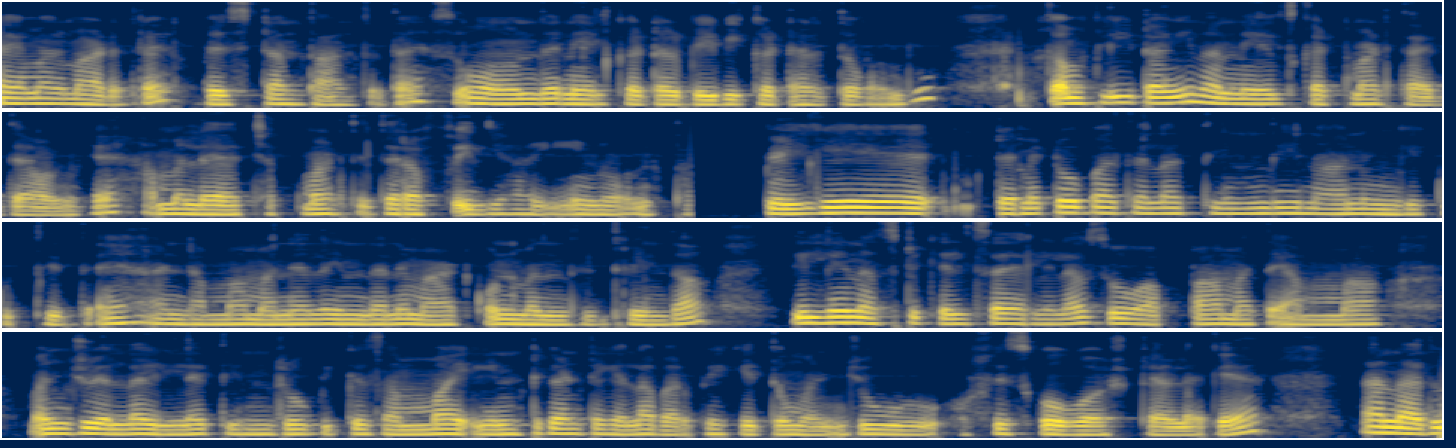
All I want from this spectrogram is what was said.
ಟೈಮಲ್ಲಿ ಮಾಡಿದ್ರೆ ಬೆಸ್ಟ್ ಅಂತ ಅನ್ಸುತ್ತೆ. ಸೊ ಒಂದು ನೇಲ್ ಕಟರ್ ಬೇಬಿ ಕಟರ್ ತೊಗೊಂಡು ಕಂಪ್ಲೀಟಾಗಿ ನಾನು ನೇಲ್ಸ್ ಕಟ್ ಮಾಡ್ತಾಯಿದ್ದೆ ಅವನಿಗೆ. ಆಮೇಲೆ ಚೆಕ್ ಮಾಡ್ತಿದ್ದೆ ರಫ್ ಇದೆಯಾ, ಏನು ಅಂತ? ಬೆಳಗ್ಗೆ ಟೊಮೆಟೊ ಬಾತ್ ಎಲ್ಲ ತಿಂದು ನಾನು ಹಿಂಗೆ ಕೂತಿದ್ದೆ. ಆ್ಯಂಡ್ ಅಮ್ಮ ಮನೆಯಿಂದನೇ ಮಾಡ್ಕೊಂಡು ಬಂದಿದ್ದರಿಂದ ಇಲ್ಲೇನು ಅಷ್ಟು ಕೆಲಸ ಇರಲಿಲ್ಲ. ಸೊ ಅಪ್ಪ, ಮತ್ತು ಅಮ್ಮ, ಮಂಜು ಎಲ್ಲ ಇಲ್ಲೇ ತಿಂದರು. ಬಿಕಾಸ್ ಅಮ್ಮ ಎಂಟು ಗಂಟೆಗೆಲ್ಲ ಬರಬೇಕಿತ್ತು. ಮಂಜು ಆಫೀಸ್ಗೆ ಹೋಗೋ ಅಷ್ಟರೊಳಗೆ. ನಾನು ಅದು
